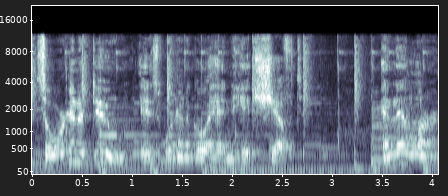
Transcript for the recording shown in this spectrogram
So what we're gonna do is we're gonna go ahead and hit shift and then learn.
